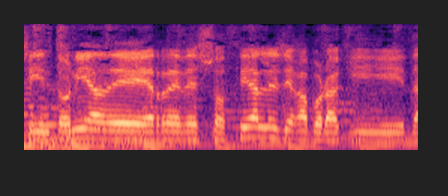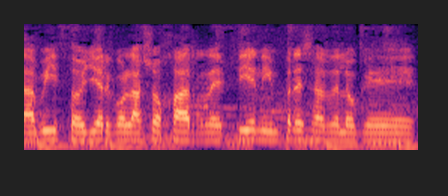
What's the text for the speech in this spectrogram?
Sintonía de redes sociales. Llega por aquí David Oyer con las hojas recién impresas de lo que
